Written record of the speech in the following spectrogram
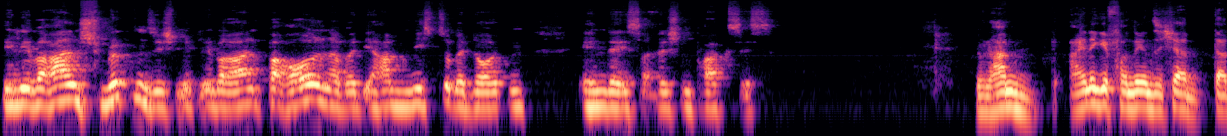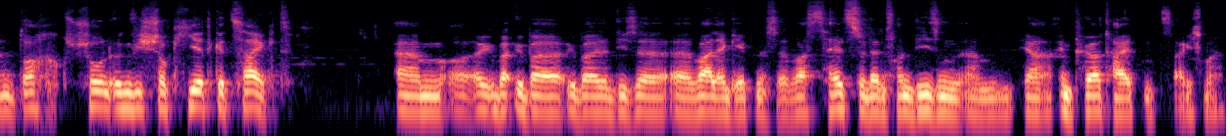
Die Liberalen schmücken sich mit liberalen Parolen, aber die haben nichts zu bedeuten in der israelischen Praxis. Nun haben einige von denen sich ja dann doch schon irgendwie schockiert gezeigt ähm, über, über, über diese äh, Wahlergebnisse. Was hältst du denn von diesen ähm, ja, Empörtheiten, sage ich mal?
